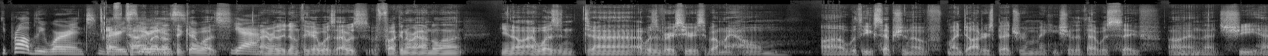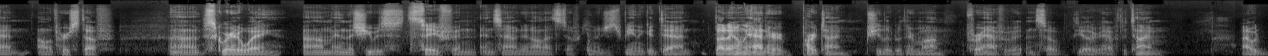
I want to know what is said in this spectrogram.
you probably weren't very At the time, serious. I don't think I was. Yeah. I really don't think I was. I was fucking around a lot. You know, I wasn't. Uh, I wasn't very serious about my home, uh, with the exception of my daughter's bedroom, making sure that that was safe uh, Mm-hmm. and that she had all of her stuff uh, squared away, um, and that she was safe and, and sound and all that stuff. You know, just being a good dad. But I only had her part time. She lived with her mom for half of it, and so the other half of the time, I would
